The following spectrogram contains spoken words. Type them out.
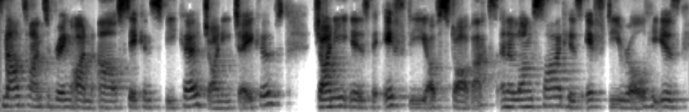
it's now time to bring on our second speaker, Johnny Jacobs. Johnny is the FD of Starbucks, and alongside his FD role, he is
